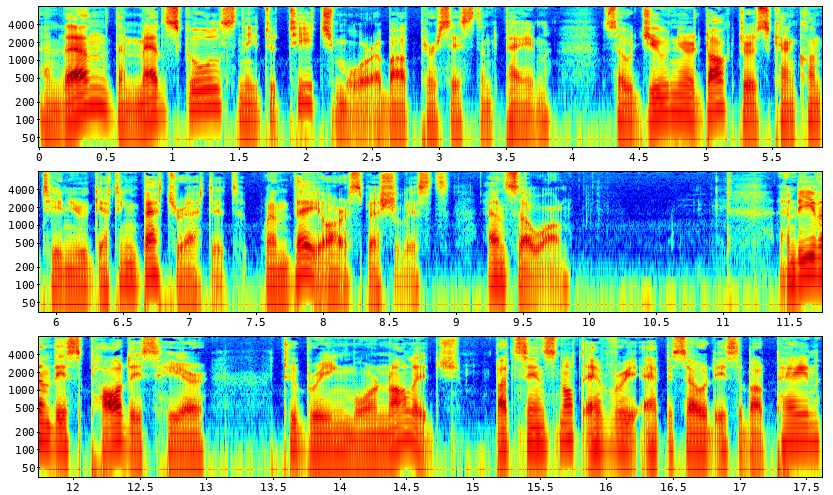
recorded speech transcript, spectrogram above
And then the med schools need to teach more about persistent pain, so junior doctors can continue getting better at it when they are specialists, and so on. And even this pod is here to bring more knowledge. But since not every episode is about pain,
